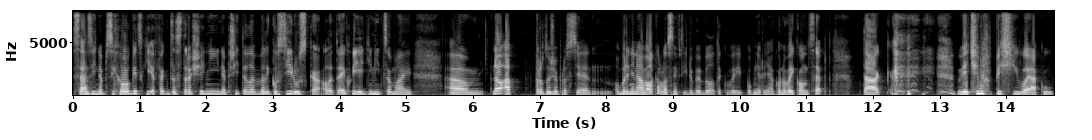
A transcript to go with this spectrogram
sází na psychologický efekt zastrašení nepřítele velikostí Ruska, ale to je jako jediný, co mají. Um, no a protože prostě obrněná válka vlastně v té době byla takový poměrně jako nový koncept, tak většina pěších vojáků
